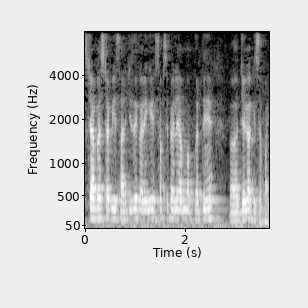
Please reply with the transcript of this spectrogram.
स्टेप बाय स्टेप ये सारी चीज़ें करेंगे। सबसे पहले हम अब करते हैं जगह की सफ़ाई।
